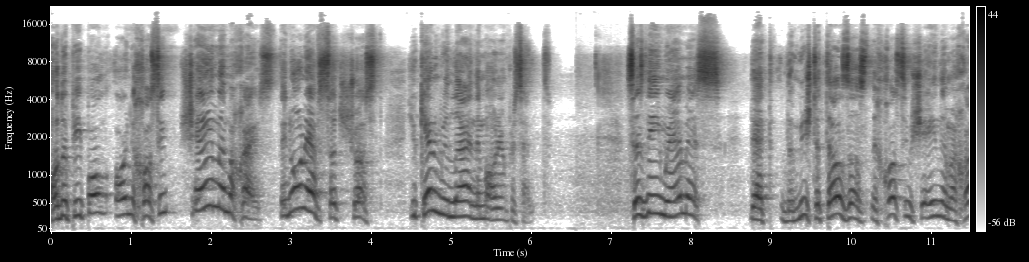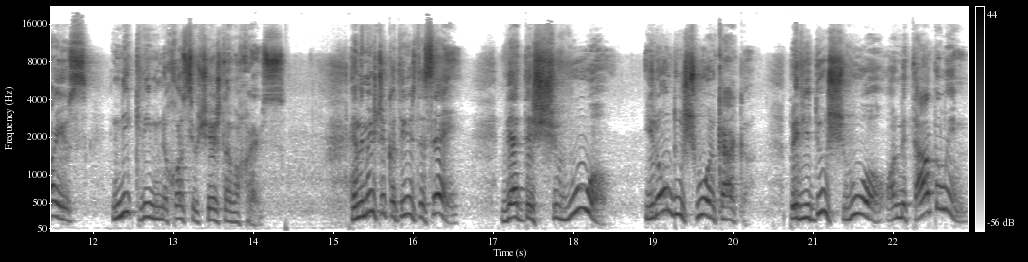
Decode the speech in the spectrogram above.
Other people are nechasim, shein lemachayis. They don't have such trust. You can't rely on them 100%. says the Imre that the Mishnah tells us nechasim shein lemachayis And the Mishnah continues to say that the shvuah, you don't do shvuah on karka, but if you do shvuah on metaltalim,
